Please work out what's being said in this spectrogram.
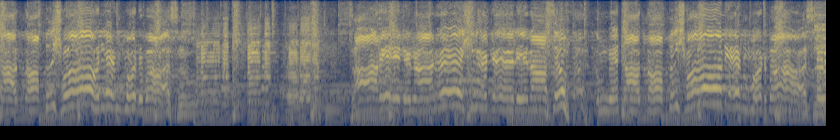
ታጣብሽ ሆዴን ጎድባሰው ዛሬ ደህና ነሽ? ነገ ሌላ ሰው እምነት አጣብሽ ሆዴን ጎድባሰው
